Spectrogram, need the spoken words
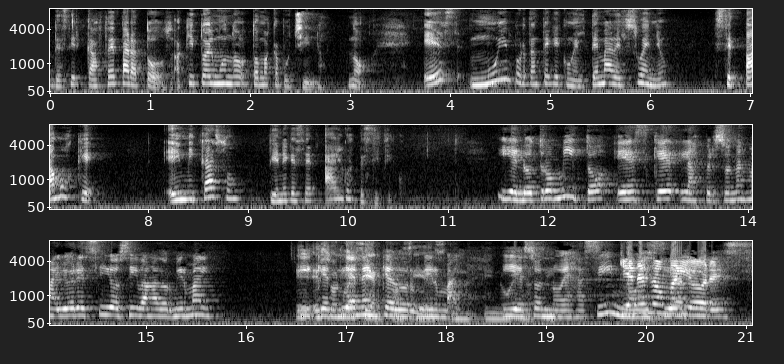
decir café para todos. Aquí todo el mundo toma capuchino. No. Es muy importante que con el tema del sueño sepamos que en mi caso tiene que ser algo específico. Y el otro mito es que las personas mayores sí o sí van a dormir mal y eh, que tienen que dormir mal. Y, eso no es así. ¿Quiénes son mayores?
